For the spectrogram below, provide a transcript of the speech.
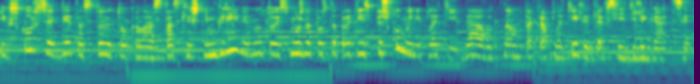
Экскурсия где-то стоит около 100 с лишним гривен. Ну, то есть можно просто пройтись пешком и не платить. Да, вот нам так оплатили для всей делегации.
